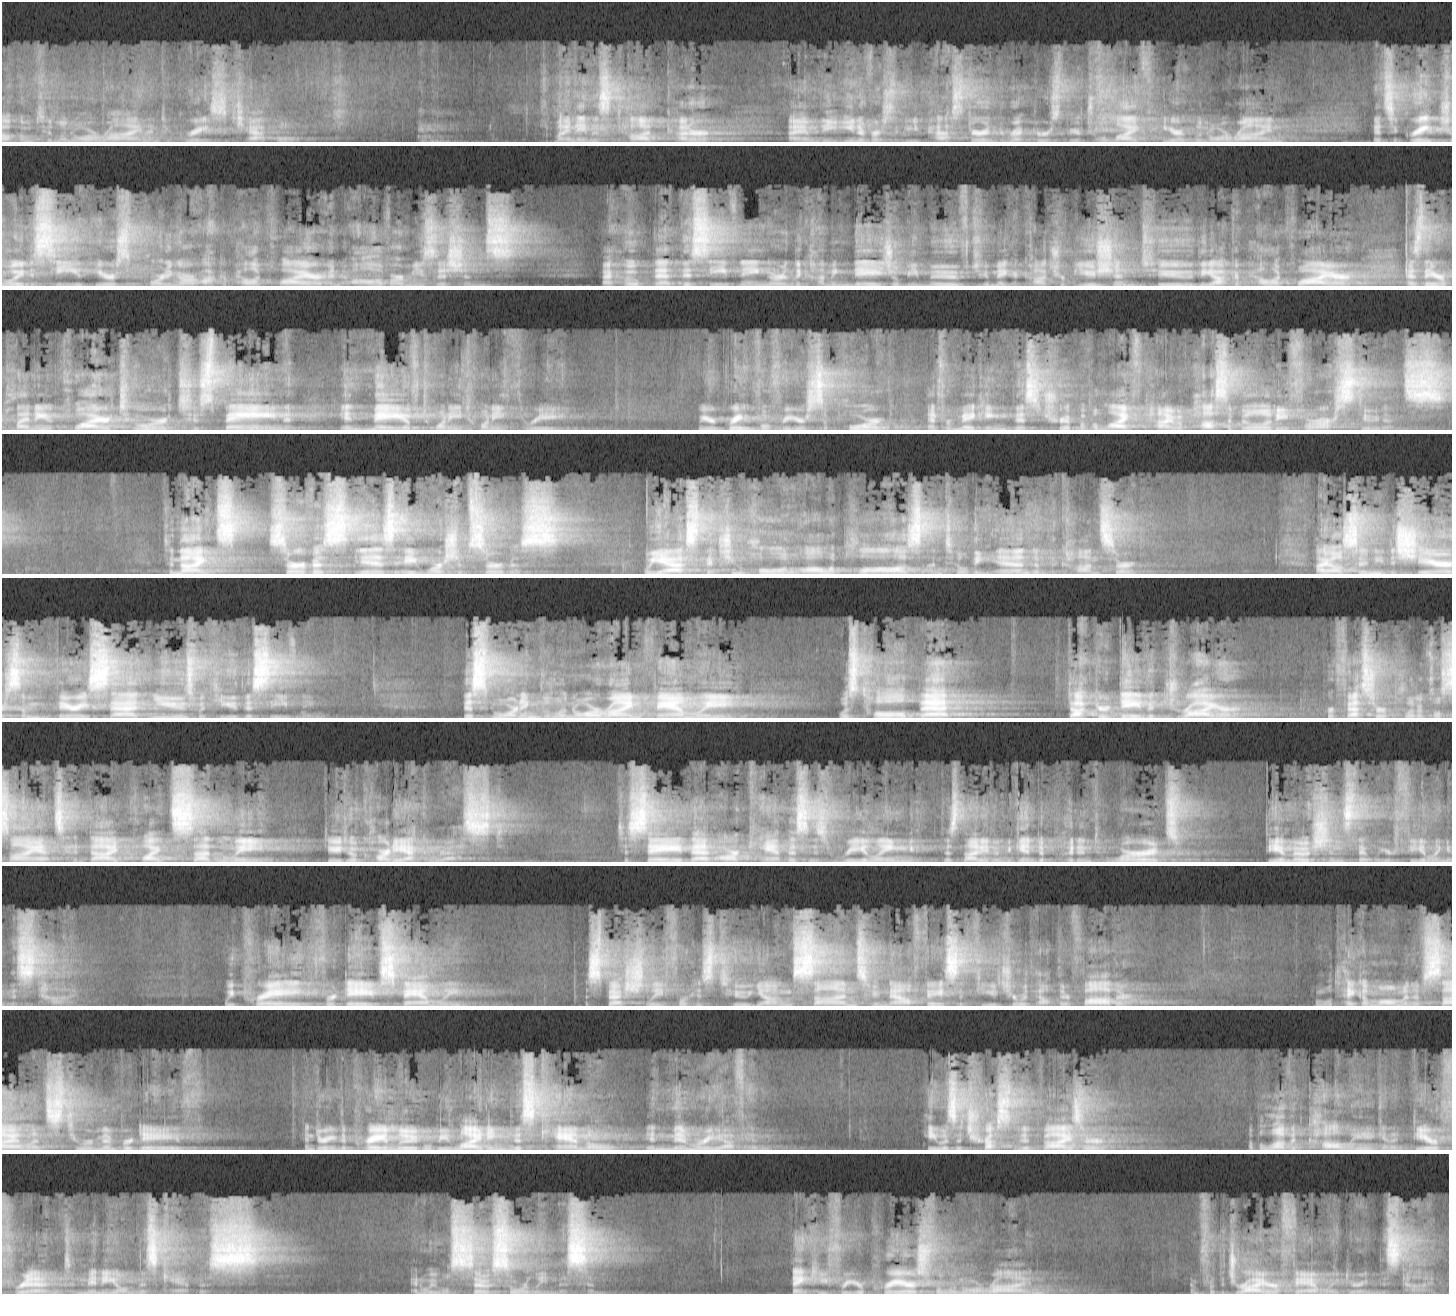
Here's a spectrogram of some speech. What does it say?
Welcome to Lenoir-Rhyne and to Grace Chapel. My name is Todd Cutter. I am the University Pastor and Director of Spiritual Life here at Lenoir-Rhyne. It's a great joy to see you here supporting our a cappella choir and all of our musicians. I hope that this evening or in the coming days you'll be moved to make a contribution to the a cappella choir as they are planning a choir tour to Spain in May of 2023. We are grateful for your support and for making this trip of a lifetime a possibility for our students. Tonight's service is a worship service. We ask that you hold all applause until the end of the concert. I also need to share some very sad news with you this evening. This morning, the Lenoir-Rhyne family was told that Dr. David Dreyer, professor of political science, had died quite suddenly due to a cardiac arrest. To say that our campus is reeling does not even begin to put into words the emotions that we are feeling at this time. We pray for Dave's family, especially for his two young sons who now face a future without their father. And we'll take a moment of silence to remember Dave. And during the prelude, we'll be lighting this candle in memory of him. He was a trusted advisor, a beloved colleague, and a dear friend to many on this campus. And we will so sorely miss him. Thank you for your prayers for Lenoir-Rhyne and for the Dreyer family during this time.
